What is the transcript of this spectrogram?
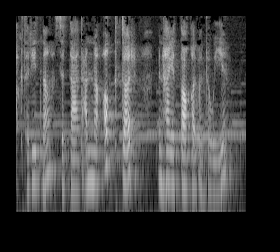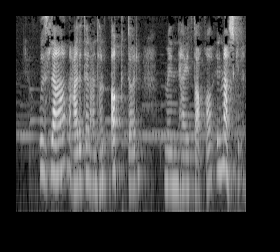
أكتريتنا ستات عنا أكتر من هاي الطاقة الأنثوية وزلام عادة عندهم أكتر من هاي الطاقة ال masculine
